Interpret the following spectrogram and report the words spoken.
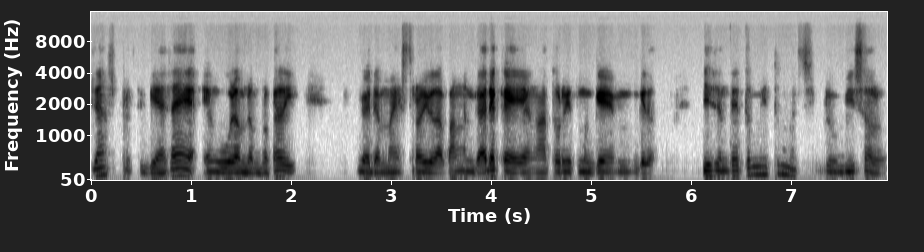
bilang seperti biasa ya yang gue ulang beberapa kali nggak ada maestro di lapangan nggak ada kayak yang ngatur ritme game gitu Jason Tatum itu masih belum bisa loh.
